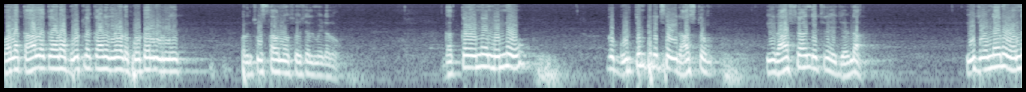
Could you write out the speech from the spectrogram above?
వాళ్ళ కాళ్ళ కాడ బూట్ల కాడ నిలబడ ఫోటోలు ఉన్నాయి. మనం చూస్తా ఉన్నాం సోషల్ మీడియాలో. అక్కడ ఉన్న నిన్ను ఒక గుర్తింపునిచ్చిన ఈ రాష్ట్రం ఈ రాష్ట్రాన్ని తెచ్చిన ఈ జెండా. ఈ జెండాను వంద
